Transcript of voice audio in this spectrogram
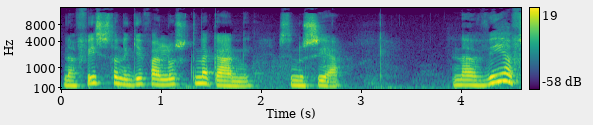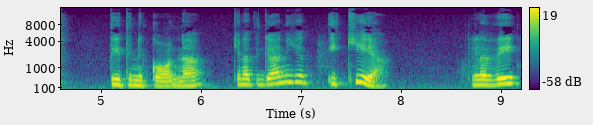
να αφήσεις τον εγκέφαλό σου τι να κάνει στην ουσία. Να δει αυτή την εικόνα και να την κάνει για οικία. Δηλαδή,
